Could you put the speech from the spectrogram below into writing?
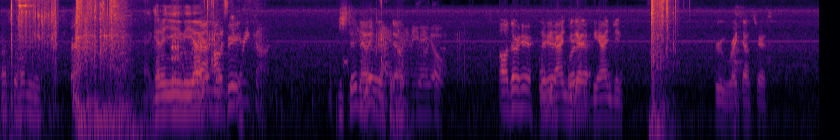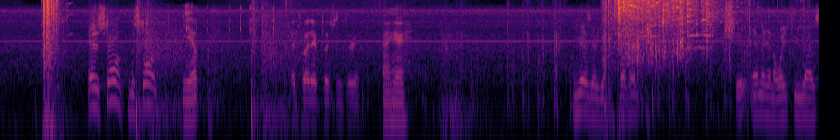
that's where homie is. Get a UAV Yeah. up. Requesting recon. Just stay Now together. jumped down. Oh, they're here. They're here. Behind you guys, behind you. Drew, right downstairs. Hey, the storm, the storm. Yep. That's why they're pushing through. Right here. You guys gotta get the fuck up. Shit, and they're gonna wait for you guys.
